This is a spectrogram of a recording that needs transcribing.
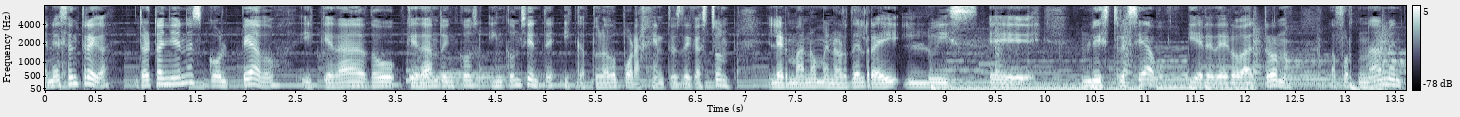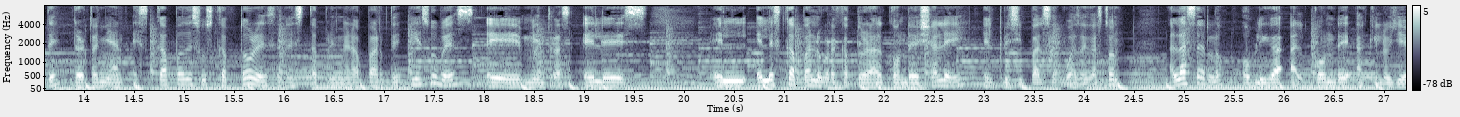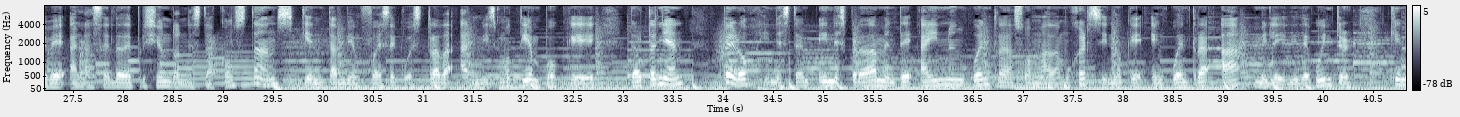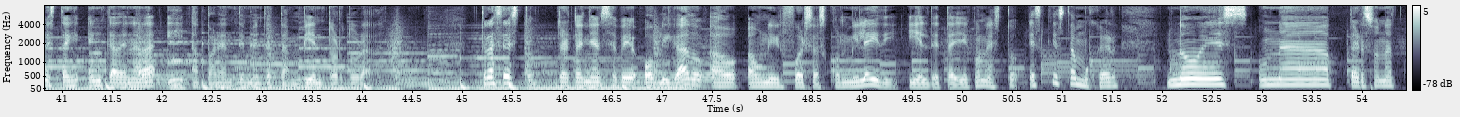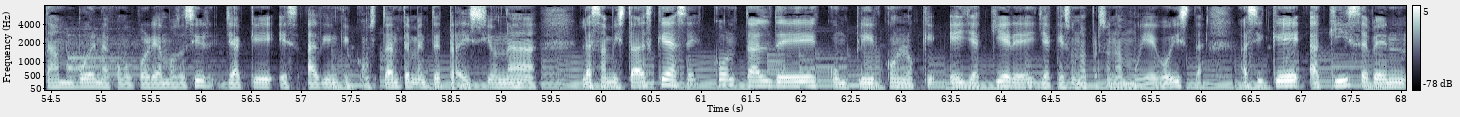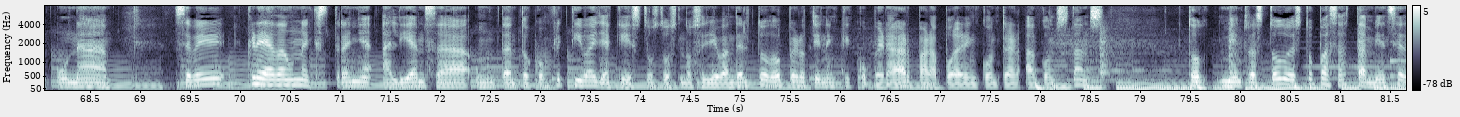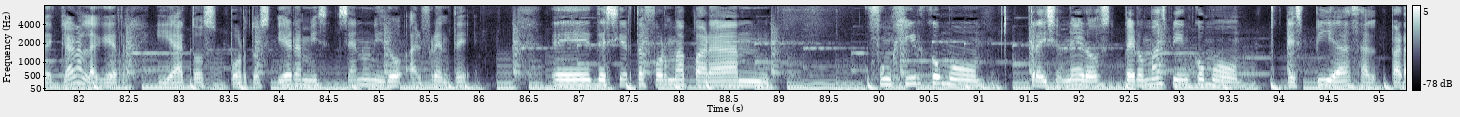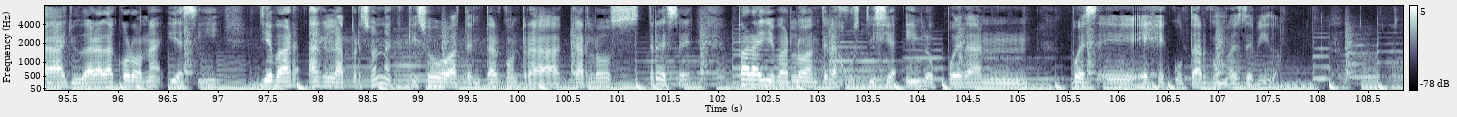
En esa entrega, D'Artagnan es golpeado y quedado, quedando inconsciente y capturado por agentes de Gastón, el hermano menor del rey Luis, eh, Luis XIII y heredero al trono. Afortunadamente, D'Artagnan escapa de sus captores en esta primera parte y a su vez, eh, mientras él es él, escapa, logra capturar al conde de Chalet, el principal secuaz de Gastón. Al hacerlo, obliga al conde a que lo lleve a la celda de prisión donde está Constance, quien también fue secuestrada al mismo tiempo que D'Artagnan, pero inesperadamente ahí no encuentra a su amada mujer, sino que encuentra a Milady de Winter, quien está encadenada y aparentemente también torturada. Tras esto, D'Artagnan se ve obligado a, unir fuerzas con Milady y el detalle con esto es que esta mujer no es una persona tan buena como podríamos decir, ya que es alguien que constantemente traiciona las amistades que hace con tal de cumplir con lo que ella quiere, ya que es una persona muy egoísta. Así que aquí se ven una se ve creada una extraña alianza un tanto conflictiva ya que estos dos no se llevan del todo pero tienen que cooperar para poder encontrar a Constance. mientras todo esto pasa, también se declara la guerra y Athos, Portos y Aramis se han unido al frente eh, de cierta forma para mm, fungir como traicioneros, pero más bien como espías para ayudar a la corona y así llevar a la persona que quiso atentar contra Carlos XIII para llevarlo ante la justicia y lo puedan pues eh, ejecutar como es debido.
